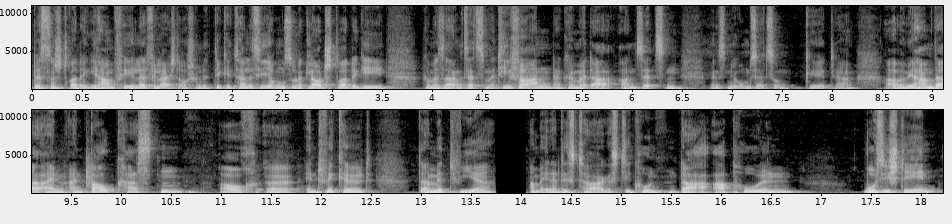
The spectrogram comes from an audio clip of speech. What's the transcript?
Business-Strategie haben viele, vielleicht auch schon eine Digitalisierungs- eine Cloud-Strategie. Können wir sagen, setzen wir tiefer an, dann können wir da ansetzen, wenn es in die Umsetzung geht. Ja. Aber wir haben da einen Baukasten auch äh, entwickelt, damit wir am Ende des Tages die Kunden da abholen, wo sie stehen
